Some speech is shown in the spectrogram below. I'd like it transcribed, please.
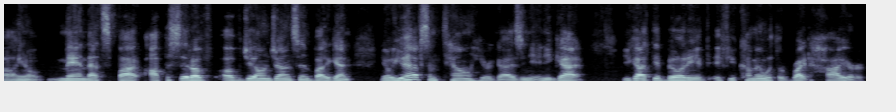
uh, you know, man that spot opposite of of Jaylon Johnson. But again, you know, you have some talent here, guys, and, you, and you got you got the ability if, if you come in with the right hire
